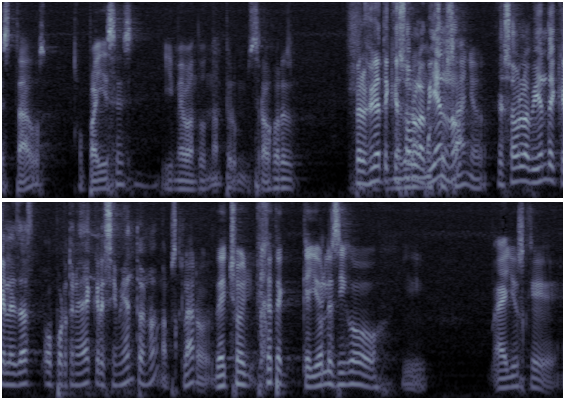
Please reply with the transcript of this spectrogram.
estados o países y me abandonan, pero mis trabajadores, Pero fíjate que eso habla bien, ¿no? años. Eso habla bien de que les das oportunidad de crecimiento, ¿no? pues claro, de hecho, fíjate que yo les digo a ellos que,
